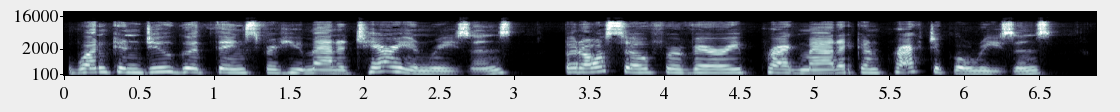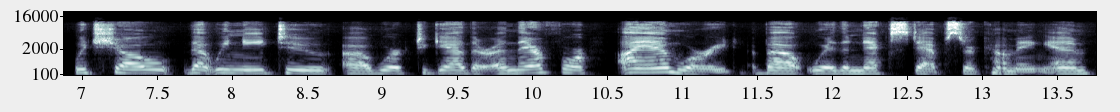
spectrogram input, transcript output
one can do good things for humanitarian reasons, but also for very pragmatic and practical reasons which show that we need to uh, work together. And therefore, I am worried about where the next steps are coming and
